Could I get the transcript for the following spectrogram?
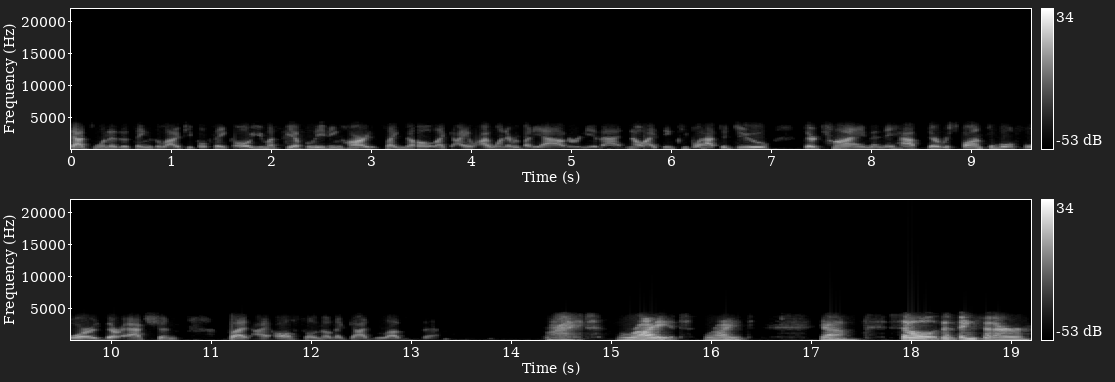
that's one of the things a lot of people think oh you must be a bleeding heart it's like no like i i want everybody out or any of that no i think people have to do their time and they have they're responsible for their actions but i also know that god loves them. Right right right. Yeah. So, the things that are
